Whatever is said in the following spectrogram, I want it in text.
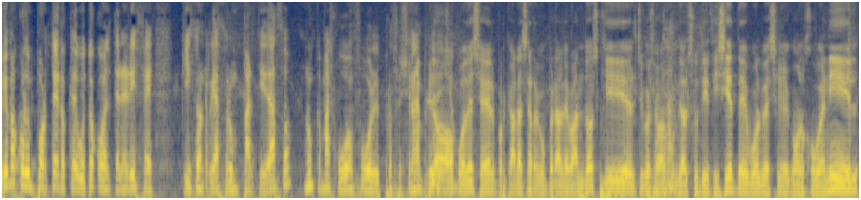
Yo me acuerdo de un portero que debutó con el Tenerife, que hizo en Riazor un partidazo, nunca más jugó en fútbol profesional en primera No, división. puede ser, porque ahora se recupera Lewandowski, el chico se va al Mundial Sub-17, vuelve, sigue con el juvenil,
